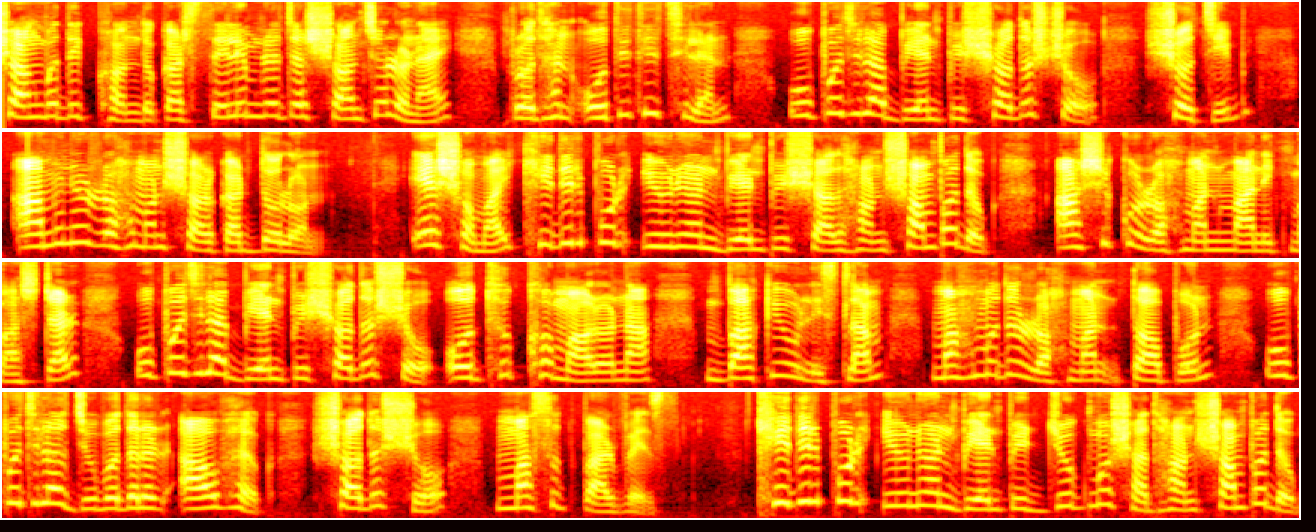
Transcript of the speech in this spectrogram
সাংবাদিক খন্দকার সেলিম রেজার সঞ্চালনায় প্রধান অতিথি ছিলেন উপজেলা বিএনপির সদস্য সচিব আমিনুর রহমান সরকার দোলন। এ সময় খিদিরপুর ইউনিয়ন বিএনপির সাধারণ সম্পাদক আশিকুর রহমান মানিক মাস্টার, উপজেলা বিএনপির সদস্য অধ্যক্ষ মাওলানা বাকিউল ইসলাম, মাহমুদুর রহমান তপন, উপজেলা যুবদলের আহ্বায়ক সদস্য মাসুদ পারভেজ। খিদিরপুর ইউনিয়ন বিএনপির যুগ্ম সাধারণ সম্পাদক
